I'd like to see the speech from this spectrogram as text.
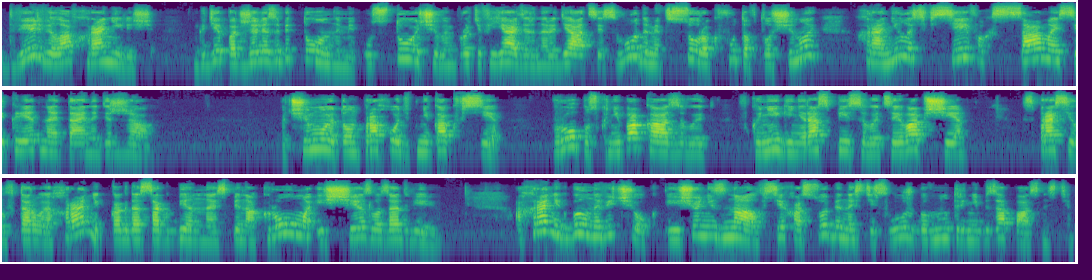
Дверь вела в хранилище, где под железобетонными, устойчивыми против ядерной радиации сводами в 40 футов толщиной хранилась в сейфах самая секретная тайна державы. Почему это он проходит не как все? Пропуск не показывает, в книге не расписывается и вообще, спросил второй охранник, когда согбенная спина Кроума исчезла за дверью. Охранник был новичок и еще не знал всех особенностей службы внутренней безопасности.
